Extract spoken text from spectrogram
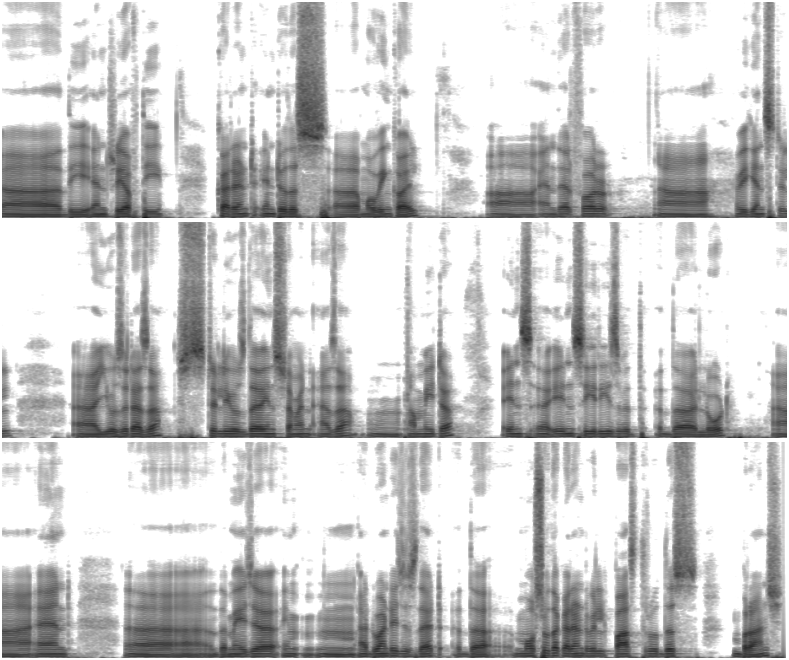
uh, the entry of the current into this uh, moving coil. Uh, and therefore uh, we can still uh, use it as a still use the instrument as a um, ammeter in in series with the load. And uh, the major um, advantage is that the most of the current will pass through this branch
